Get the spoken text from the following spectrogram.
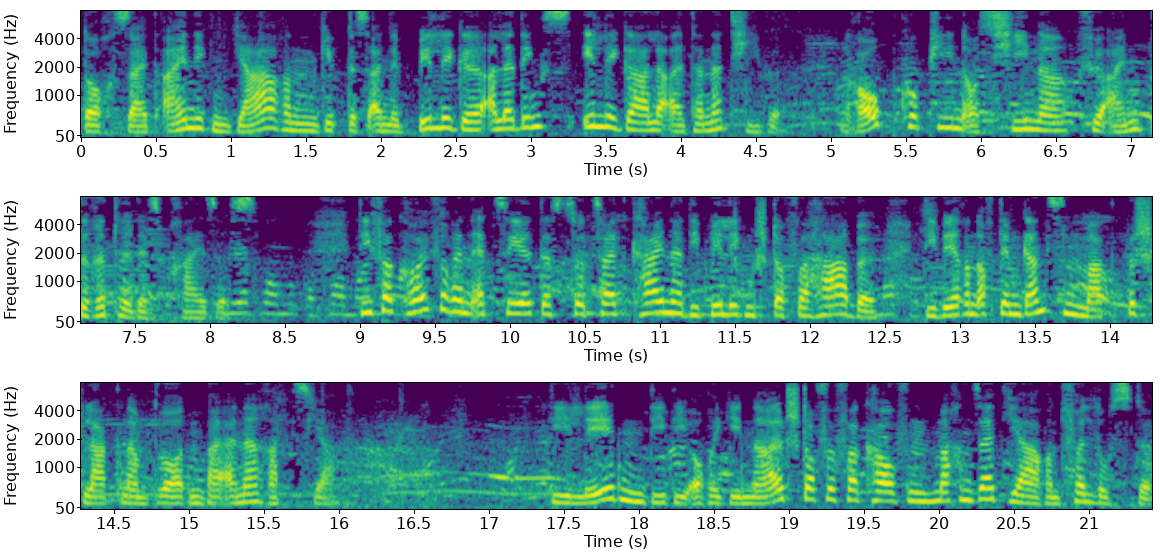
Doch seit einigen Jahren gibt es eine billige, allerdings illegale Alternative. Raubkopien aus China für ein Drittel des Preises. Die Verkäuferin erzählt, dass zurzeit keiner die billigen Stoffe habe. Die wären auf dem ganzen Markt beschlagnahmt worden bei einer Razzia. Die Läden, die die Originalstoffe verkaufen, machen seit Jahren Verluste.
